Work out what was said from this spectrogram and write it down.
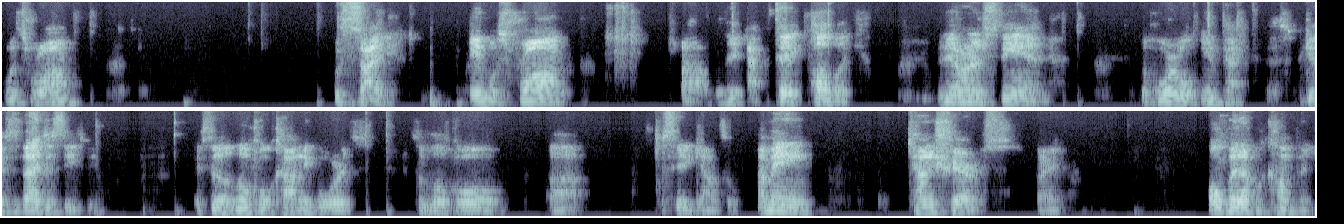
what's wrong with society and what's wrong uh, with the apathetic public. They don't understand the horrible impact of this because it's not just these people. It's the local county boards, it's the local uh, city council. I mean, county sheriffs, right? Open up a company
